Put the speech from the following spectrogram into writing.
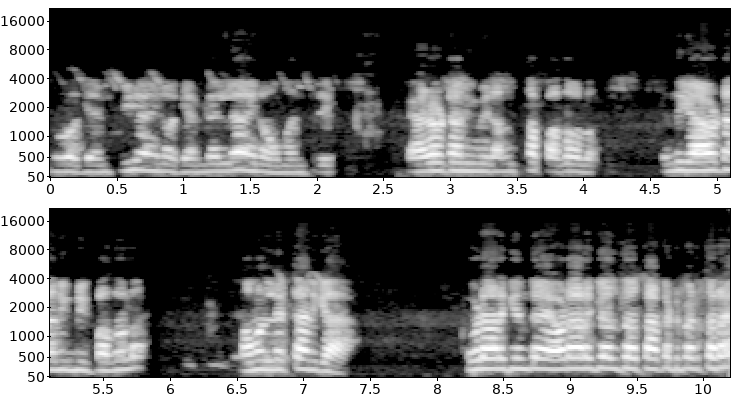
నువ్వు ఒక ఎంపీ ఆయన ఒక ఎమ్మెల్యే ఆయన ఒక మంత్రి. ఏడవటానికి మీరు అంతా పదవులు. ఎందుకు ఏడవటానికి మీకు పదవులు? మమ్మల్ని నెట్టానికా ఎవడారికింత ఎవడారికెళ్తా తాకట్టు పెడతారా?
